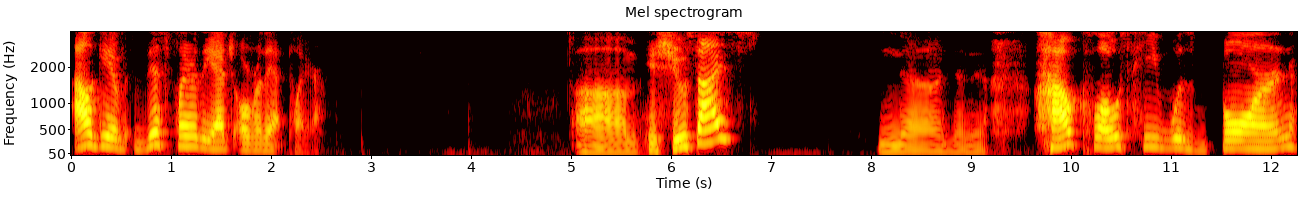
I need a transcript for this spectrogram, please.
I'll give this player the edge over that player? Um, his shoe size? No, no, no. How close he was born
